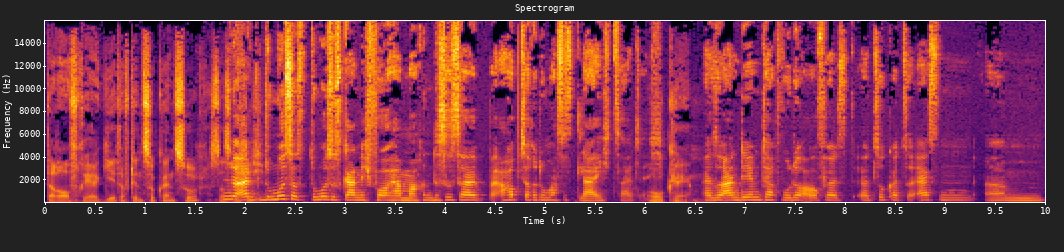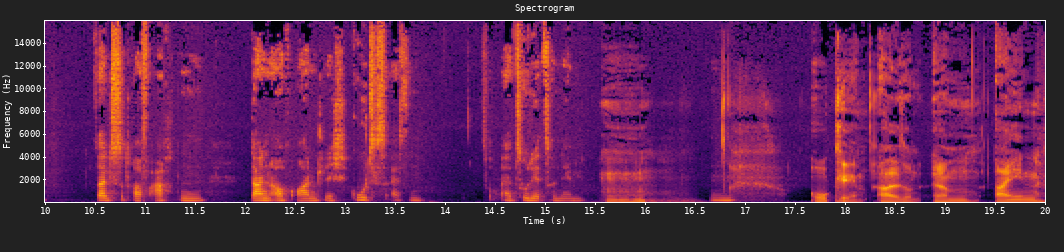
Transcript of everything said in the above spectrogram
darauf reagiert, auf den Zuckerentzug? Ist das Na, du musst es, du musst es gar nicht vorher machen. Das ist halt, Hauptsache du machst es gleichzeitig. Okay. Also an dem Tag, wo du aufhörst, anfängst, äh, Zucker zu essen, ähm, solltest du darauf achten, dann auch ordentlich gutes Essen zu, äh, zu dir zu nehmen. Mhm. Mhm. Okay, also ähm, ein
